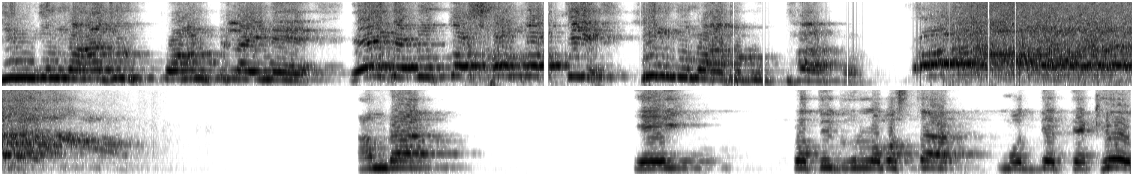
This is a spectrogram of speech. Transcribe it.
হিন্দু মহাজুর ফ্রন্ট লাইনে এই দেবত্ব সম্পত্তি হিন্দু মহাজুট উদ্ধার করবে। আমরা এই প্রতিকূল অবস্থার মধ্যে থেকেও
